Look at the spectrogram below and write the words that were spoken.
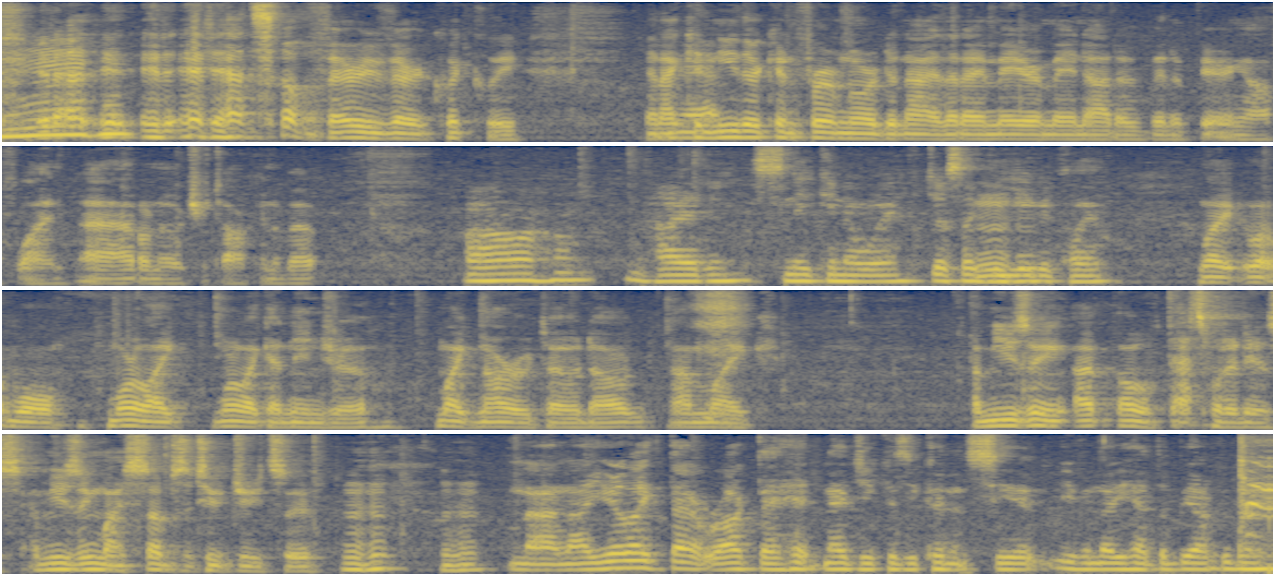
it, it, it adds up very, very quickly. And I Yeah. can neither confirm nor deny that I may or may not have been appearing offline. I don't know what you're talking about. Uh-huh. Hiding, sneaking away, just like Mhm. the Yiga clan. Like, well, more like more like a ninja. I'm like Naruto, dog. I'm like, I'm using. I, oh, that's what it is. I'm using my substitute jutsu. hmm Nah, nah, you're like that rock that hit Neji because he couldn't see it, even though he had the Byakugan.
